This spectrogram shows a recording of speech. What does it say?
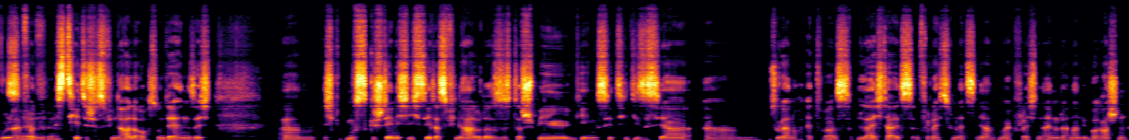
cool. Sehr einfach ein fair. ästhetisches Finale auch so in der Hinsicht. Ähm, ich muss gestehen, ich, ich sehe das Finale oder das, ist das Spiel gegen City dieses Jahr ähm, sogar noch etwas leichter als im Vergleich zum letzten Jahr. Mag vielleicht den einen oder anderen überraschen.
